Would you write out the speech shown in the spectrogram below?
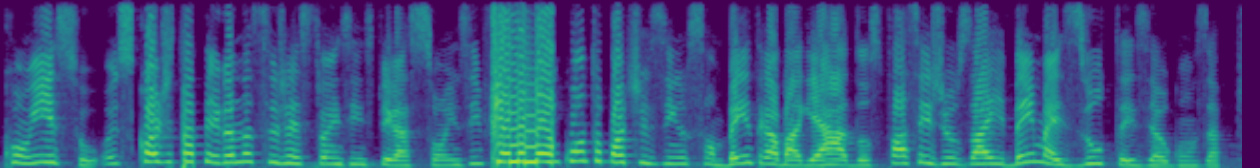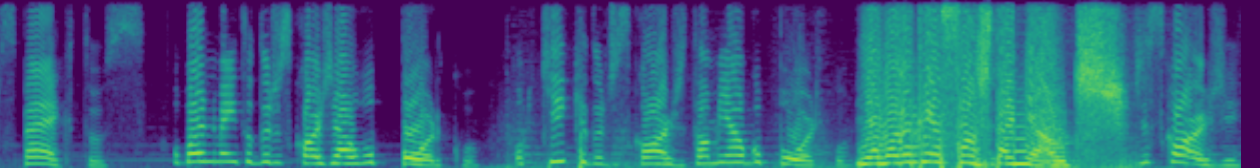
Com isso, o Discord tá pegando as sugestões e inspirações, enfiando enquanto botzinhos são bem trabalhados, fáceis de usar e bem mais úteis em alguns aspectos, o banimento do Discord é algo porco. O kick do Discord também é algo porco. E agora tem ação de timeout. Discord,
